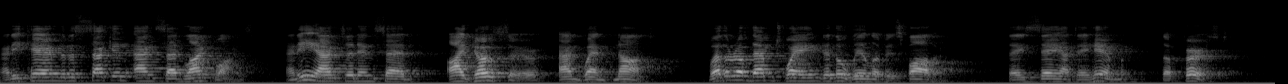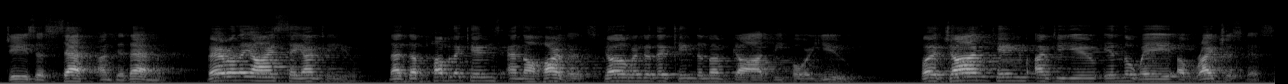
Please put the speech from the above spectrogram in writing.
And he came to the second and said likewise. And he answered and said, I go, sir, and went not. Whether of them twain did the will of his father? They say unto him, The first. Jesus saith unto them, Verily I say unto you, that the publicans and the harlots go into the kingdom of God before you. For John came unto you in the way of righteousness,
